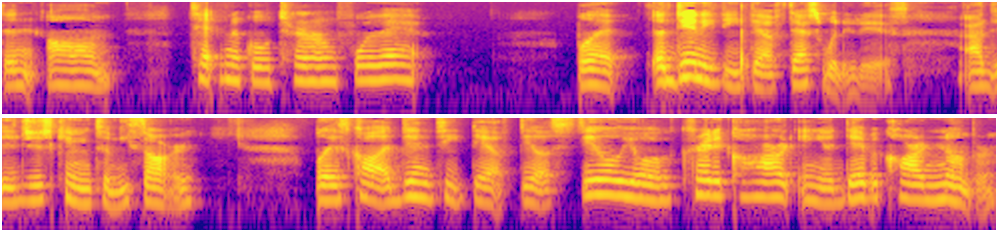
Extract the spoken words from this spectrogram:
the um technical term for that. But identity theft, that's what it is. I it just came to me, sorry. But it's called identity theft. They'll steal your credit card and your debit card number.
